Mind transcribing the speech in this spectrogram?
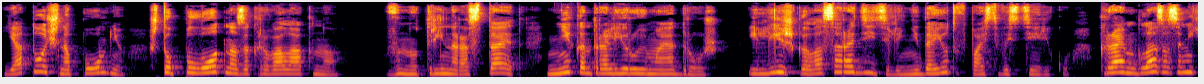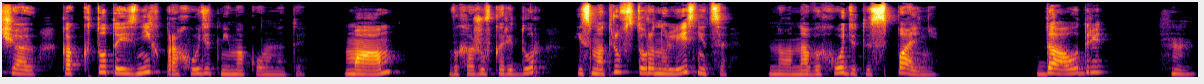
Я точно помню, что плотно закрывала окно. Внутри нарастает неконтролируемая дрожь. И лишь голоса родителей не дают впасть в истерику. Краем глаза замечаю, как кто-то из них проходит мимо комнаты. «Мам!» Выхожу в коридор и смотрю в сторону лестницы, но она выходит из спальни. «Да, Одри?» «Хм,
